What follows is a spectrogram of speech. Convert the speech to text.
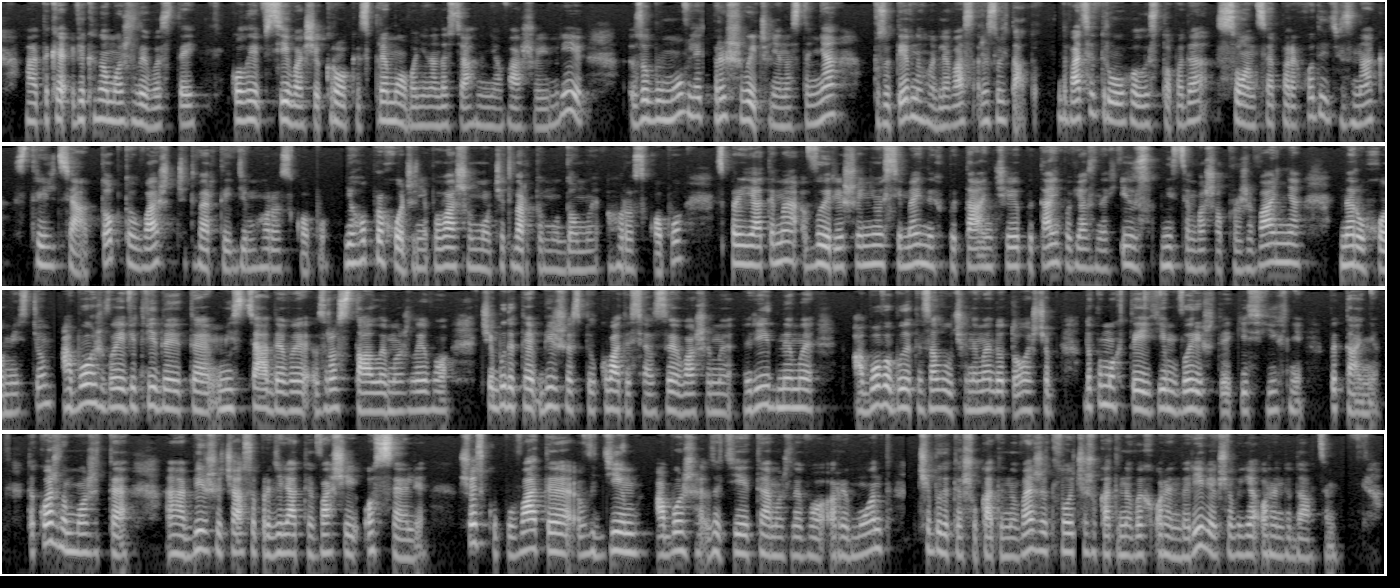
таке вікно можливостей, коли всі ваші кроки спрямовані на досягнення вашої мрії, зобумовлять пришвидшення настання позитивного для вас результату. 22 листопада сонце переходить в знак стрільця, тобто ваш четвертий дім гороскопу. Його проходження по вашому четвертому дому гороскопу сприятиме вирішенню сімейних питань чи питань пов'язаних із місцем вашого проживання, нерухомістю, або ж ви відвідаєте місця, де ви зростали, можливо, чи будете більше спілкуватися з вашими рідними, або ви будете залученими до того, щоб допомогти їм вирішити якісь їхні питання. Також ви можете е, більше часу приділяти вашій оселі, щось купувати в дім, або ж затіяти, можливо, ремонт, чи будете шукати нове житло, чи шукати нових орендарів, якщо ви є орендодавцем.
